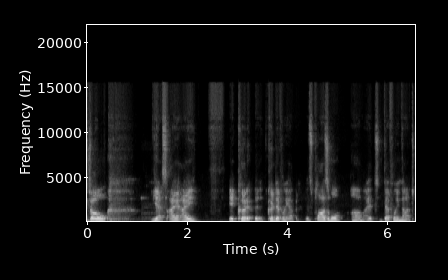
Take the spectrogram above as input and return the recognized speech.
so yes, I, I, it could, it could definitely happen. It's plausible. Um, it's definitely not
